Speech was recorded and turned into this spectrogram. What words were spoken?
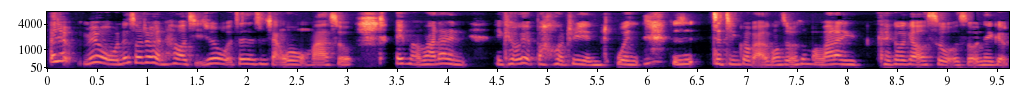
而且没有，我那时候就很好奇，就是我真的是想问我妈说：“哎，妈妈，那你你可不可以帮我去研问？就是就经过百货公司，我说妈妈，那你可不可以告诉我说那个，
